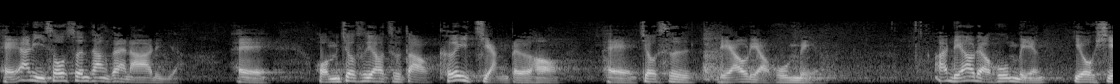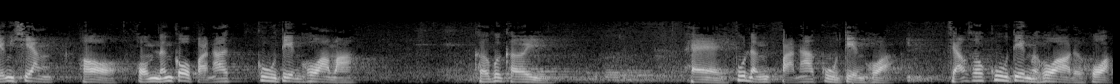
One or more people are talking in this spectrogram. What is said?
哎，按理说身上在哪里呀？哎，我们就是要知道，可以讲的哈，哎，就是了了分明。啊，了了分明，有形象哦，我们能够把它。固定化吗？可不可以？哎，不能把它固定化。假如说固定的话的话，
